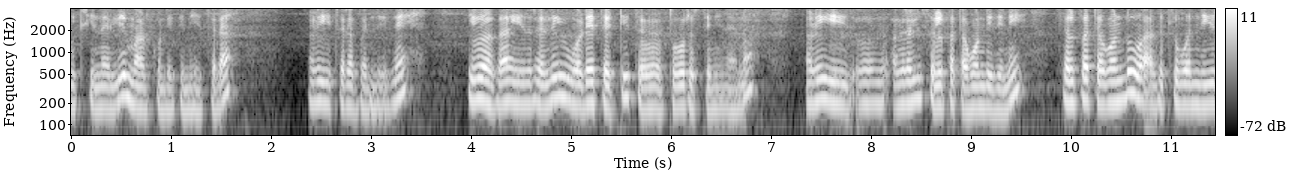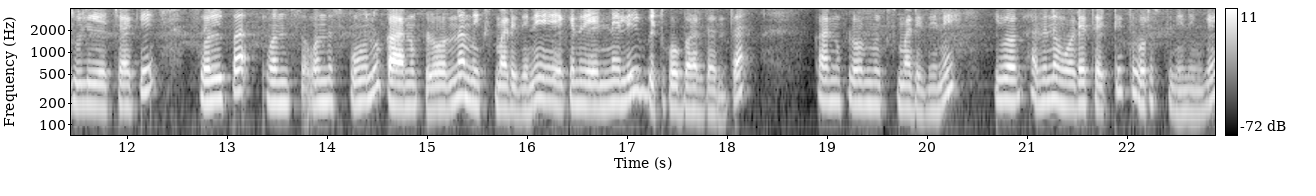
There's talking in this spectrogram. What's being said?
ಮಿಕ್ಸಿನಲ್ಲಿ ಮಾಡ್ಕೊಂಡಿದ್ದೀನಿ ಈ ಥರ. ನೋಡಿ, ಈ ಥರ ಬಂದಿದೆ. ಇವಾಗ ಇದರಲ್ಲಿ ವಡೆ ತಟ್ಟಿ ತೋರಿಸ್ತೀನಿ ನಾನು. ನೋಡಿ ಅದರಲ್ಲಿ ಸ್ವಲ್ಪ ತಗೊಂಡಿದ್ದೀನಿ. ಸ್ವಲ್ಪ ತಗೊಂಡು ಅದಕ್ಕೆ ಒಂದು ಈರುಳ್ಳಿ ಹೆಚ್ಚಾಕಿ ಸ್ವಲ್ಪ ಒಂದು ಒಂದು ಸ್ಪೂನು ಕಾರ್ನ್ ಫ್ಲೋರ್ನ ಮಿಕ್ಸ್ ಮಾಡಿದ್ದೀನಿ. ಏಕೆಂದರೆ ಎಣ್ಣೆಲಿ ಬಿಟ್ಕೋಬಾರ್ದಂತ ಕಾರ್ನ್ ಫ್ಲೋರ್ ಮಿಕ್ಸ್ ಮಾಡಿದ್ದೀನಿ. ಇವಾಗ ಅದನ್ನು ಒಡೆ ತಟ್ಟಿ ತೋರಿಸ್ತೀನಿ ನಿಮಗೆ.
